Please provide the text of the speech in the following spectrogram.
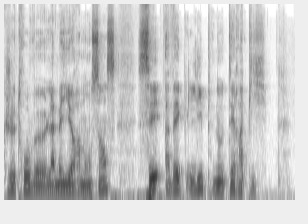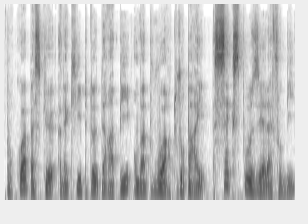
je trouve la meilleure à mon sens, c'est avec l'hypnothérapie. Pourquoi? Parce qu'avec l'hypnothérapie, on va pouvoir toujours pareil s'exposer à la phobie,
